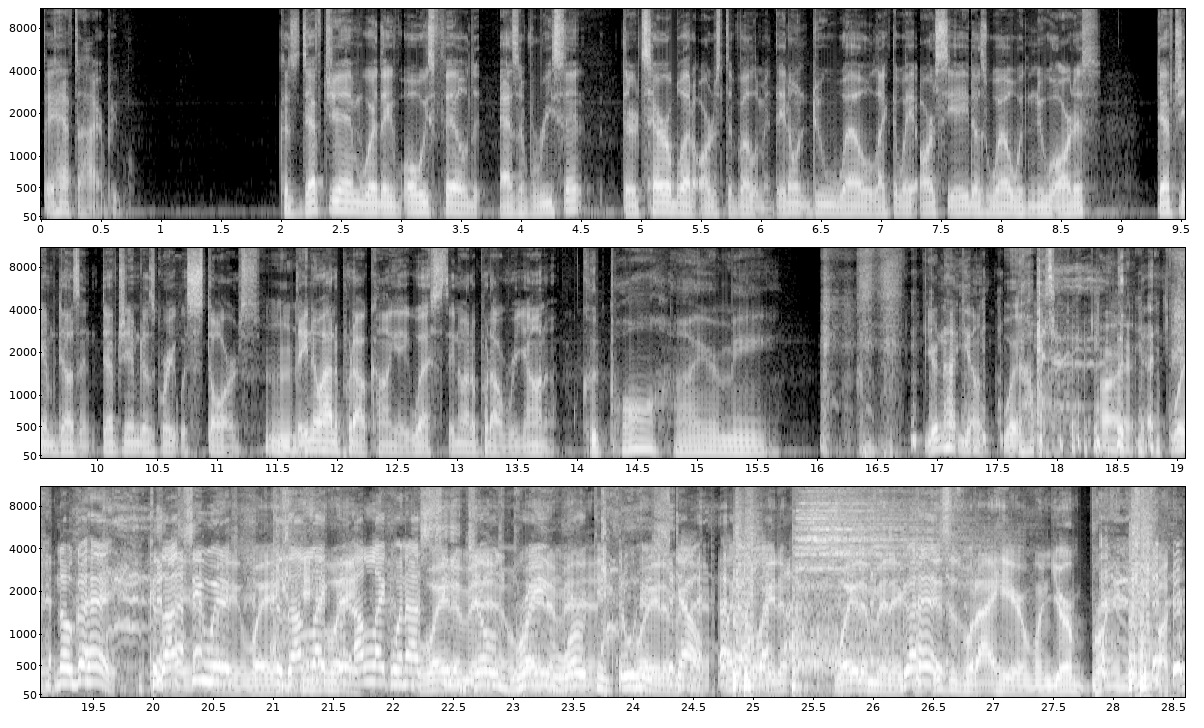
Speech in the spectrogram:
They have to hire people. Because Def Jam, where they've always failed as of recent, they're terrible at artist development. They don't do well like the way RCA does well with new artists. Def Jam doesn't. Def Jam does great with stars. Hmm. They know how to put out Kanye West. They know how to put out Rihanna. Could Paul hire me? You're not young. Wait, all right, wait. No, go ahead. Because I see where Wait, wait, because I like wait. I like when I see minute, Joe's brain working through wait his scalp. minute, Like I wait, like a, wait a minute. 'cause Go ahead. This is what I hear when your brain is fucking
